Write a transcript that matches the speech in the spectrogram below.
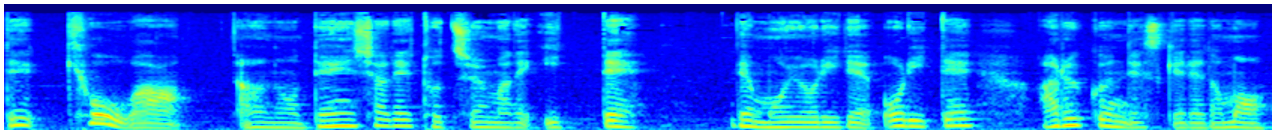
で今日はあの電車で途中まで行ってで最寄りで降りて歩くんですけれども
